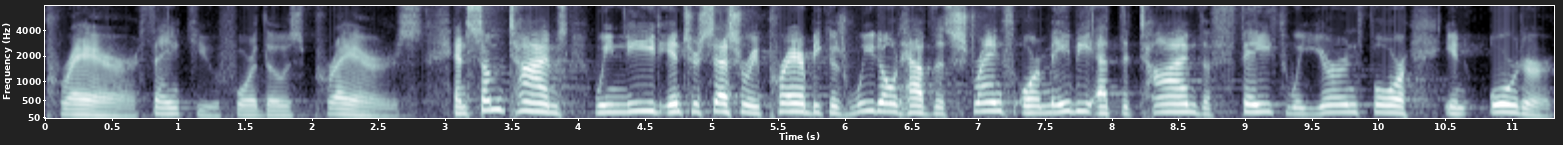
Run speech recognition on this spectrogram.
prayer. Thank you for those prayers. And sometimes we need intercessory prayer because we don't have the strength or maybe at the time the faith we yearn for in order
